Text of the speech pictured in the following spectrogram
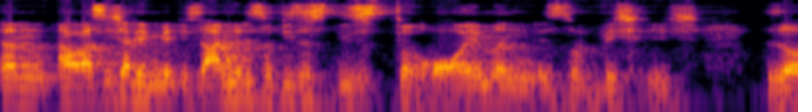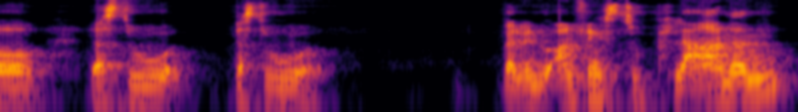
Ähm, aber was ich halt eben wirklich sagen will, ist so dieses, dieses Träumen ist so wichtig. So, dass du, dass du, weil wenn du anfängst zu planen,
